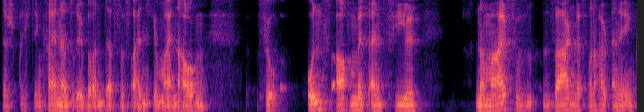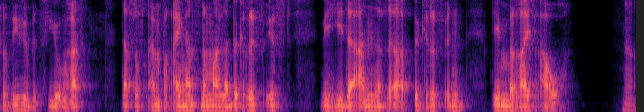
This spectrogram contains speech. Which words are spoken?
Da spricht denn keiner drüber. Und das ist eigentlich in meinen Augen für uns auch mit ein Ziel, normal zu sagen, dass man halt eine inklusive Beziehung hat. Dass das einfach ein ganz normaler Begriff ist, wie jeder andere Begriff in dem Bereich auch. Ja.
